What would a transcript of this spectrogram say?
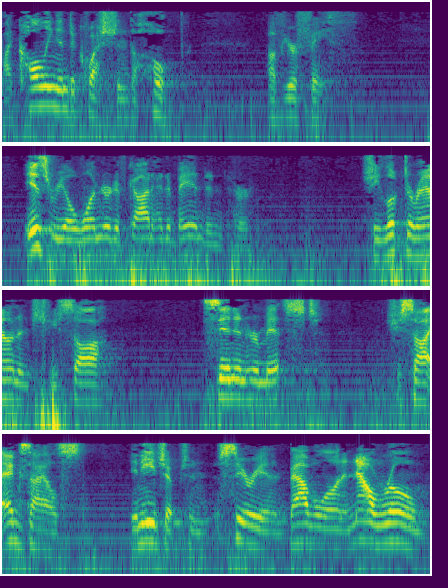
By calling into question the hope of your faith. Israel wondered if God had abandoned her. She looked around and she saw sin in her midst. She saw exiles in Egypt and Syria and Babylon and now Rome.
